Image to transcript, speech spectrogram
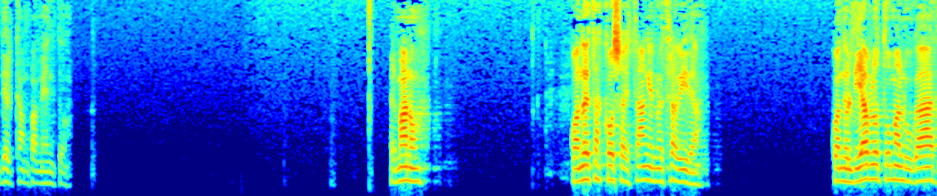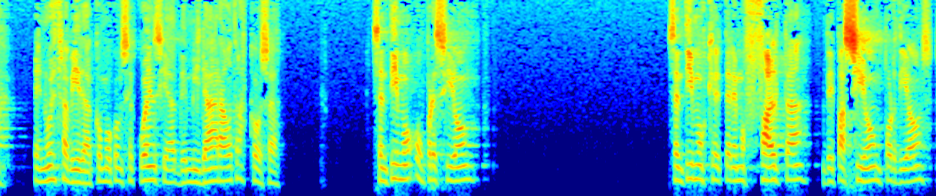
del campamento. Hermanos, cuando estas cosas están en nuestra vida, cuando el diablo toma lugar en nuestra vida como consecuencia de mirar a otras cosas, sentimos opresión, Sentimos que tenemos falta de pasión por Dios.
